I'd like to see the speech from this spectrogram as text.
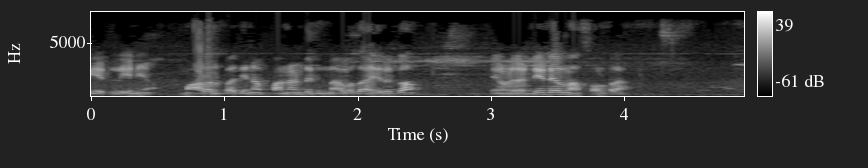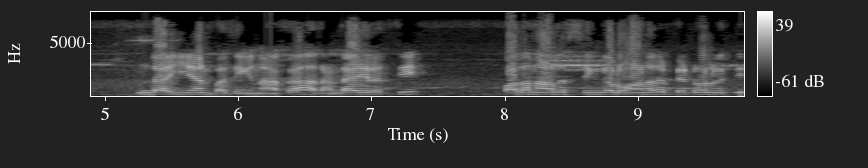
Fiat Linea model பார்த்தீங்கன்னா பன்னெண்டுக்கு மேலே தான் இருக்கும். என்னோட டீட்டெயில் நான் சொல்கிறேன் இந்த ஐயான்னு பார்த்தீங்கன்னாக்கா ரெண்டாயிரத்தி பதினாலு சிங்கிள் ஓனர் பெட்ரோல் வித்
